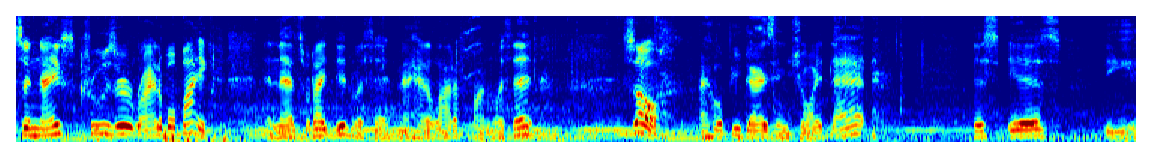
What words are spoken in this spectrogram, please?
It's a nice cruiser rideable bike. And that's what I did with it. And I had a lot of fun with it. So, I hope you guys enjoyed that. This is the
